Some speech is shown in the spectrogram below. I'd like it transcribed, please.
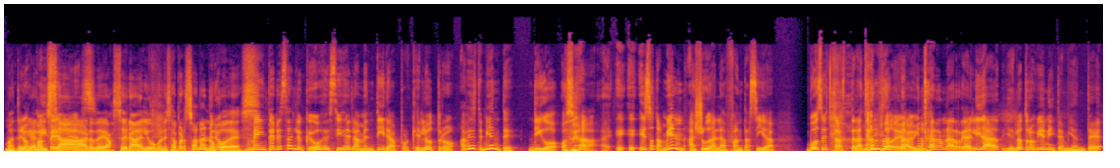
materializar, de hacer algo con esa persona, no Pero podés. Me interesa lo que vos decís de la mentira, porque el otro a veces te miente. Digo, o sea, e- e- eso también ayuda a la fantasía. Vos estás tratando de habitar una realidad y el otro viene y te miente.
